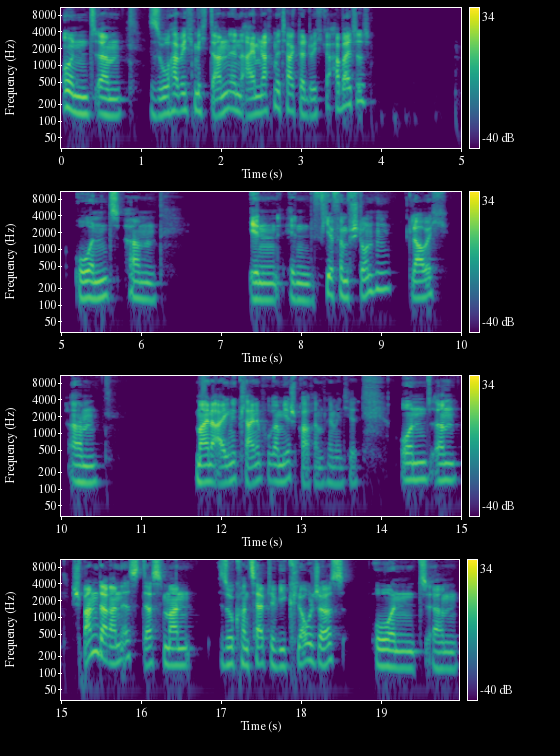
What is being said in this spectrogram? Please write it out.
und ähm, so habe ich mich dann in einem Nachmittag da durchgearbeitet und ähm, in, in vier, fünf Stunden, glaube ich, ähm, meine eigene kleine Programmiersprache implementiert. Und spannend daran ist, dass man so Konzepte wie Closures und ähm,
